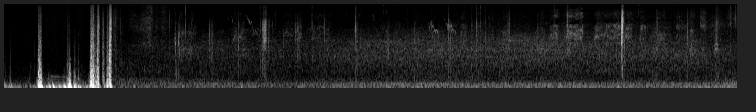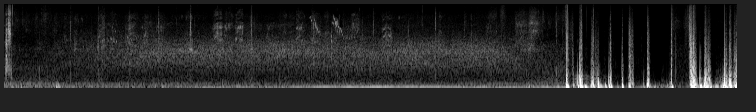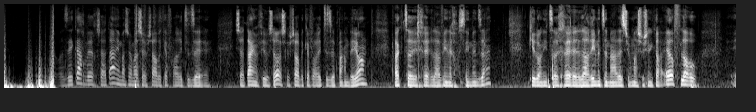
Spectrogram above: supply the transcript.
זה ייקח בערך שעתיים, מה שאומר שאפשר בכיף להריץ את זה שעתיים, אפילו שלוש, אפשר בכיף להריץ את זה פעם ביום, רק צריך uh, להבין איך עושים את זה. כאילו אני צריך uh, להרים את זה מעל איזשהו משהו שנקרא Airflow. Uh,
